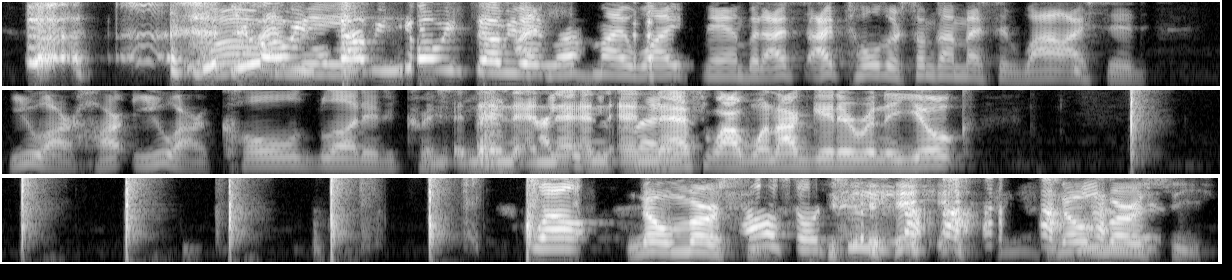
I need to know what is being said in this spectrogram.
you I always mean, tell me you always tell me I love my wife, man, but I've I've told her sometimes. I said, "Wow," I said, "You are heart. You are cold blooded, Christy." And and, and, and, and that's why when I get her in the yoke, Well, no mercy. also too, no mercy.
